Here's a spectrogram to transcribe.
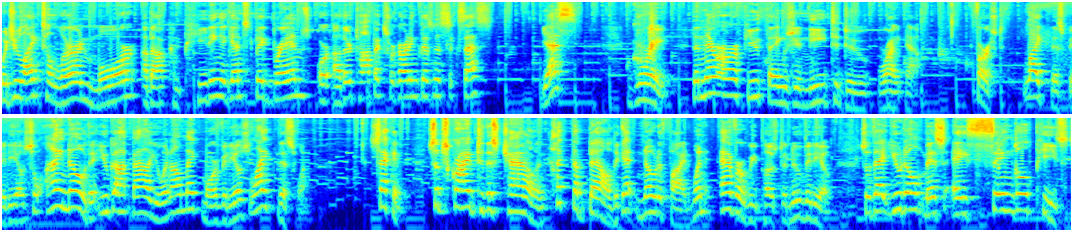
Would you like to learn more about competing against big brands or other topics regarding business success? Yes? Great! then there are a few things you need to do right now. First, like this video so I know that you got value and I'll make more videos like this one. Second, subscribe to this channel and click the bell to get notified whenever we post a new video so that you don't miss a single piece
